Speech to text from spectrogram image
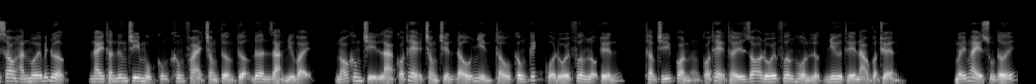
sau hắn mới biết được, này thần ưng chi mục cũng không phải trong tưởng tượng đơn giản như vậy, nó không chỉ là có thể trong chiến đấu nhìn thấu công kích của đối phương lộ tuyến, thậm chí còn có thể thấy rõ đối phương hồn lực như thế nào vận chuyển. Mấy ngày xuống tới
